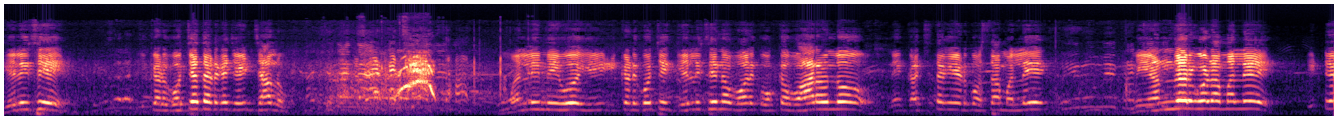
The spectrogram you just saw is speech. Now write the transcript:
గెలిచి ఇక్కడికి వచ్చేటట్టుగా చేయండి చాలు. మళ్ళీ మేము ఇక్కడికి వచ్చి గెలిచిన వారికి ఒక్క వారంలో నేను ఖచ్చితంగా ఇక్కడికి వస్తా మళ్ళీ. మీ అందరు కూడా మళ్ళీ ఇట్టే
